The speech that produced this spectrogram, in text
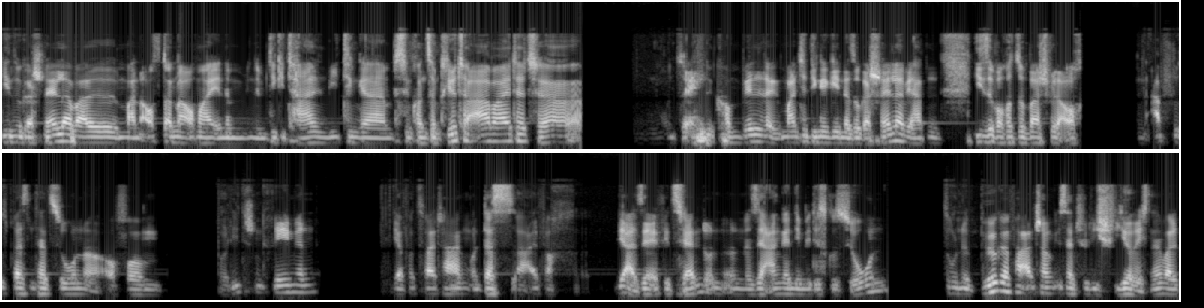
gehen sogar schneller, weil man oft dann mal auch mal in einem, in einem digitalen Meeting ja ein bisschen konzentrierter arbeitet. Ja, zu Ende kommen will. Manche Dinge gehen da sogar schneller. Wir hatten diese Woche zum Beispiel auch eine Abschlusspräsentation auch vom politischen Gremien, ja vor zwei Tagen. Und das war einfach ja, sehr effizient und, und eine sehr angenehme Diskussion so eine Bürgerveranstaltung ist natürlich schwierig, ne? weil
